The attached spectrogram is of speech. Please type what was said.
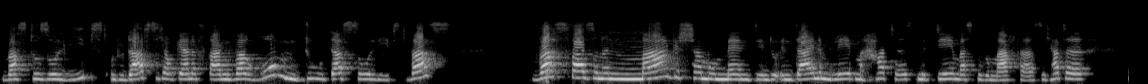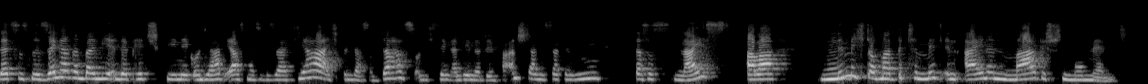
was du so liebst. Und du darfst dich auch gerne fragen, warum du das so liebst. Was, was war so ein magischer Moment, den du in deinem Leben hattest mit dem, was du gemacht hast? Ich hatte letztens eine Sängerin bei mir in der Pitch-Klinik und die hat erstmal so gesagt, ja, ich bin das und das und ich singe an den und den Veranstaltungen. Ich sagte, hm, das ist nice, aber nimm mich doch mal bitte mit in einen magischen Moment.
